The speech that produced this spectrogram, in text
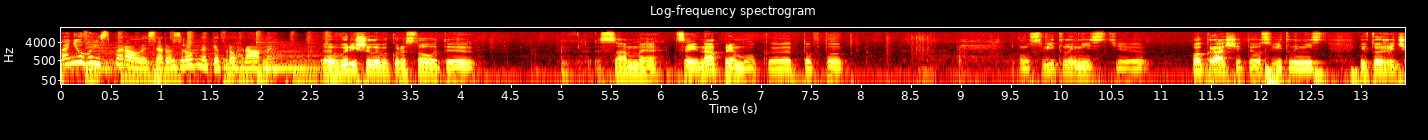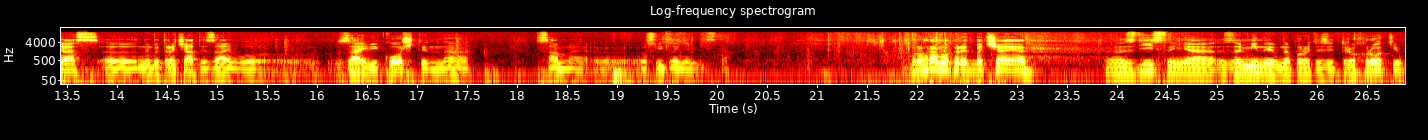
На нього і спиралися розробники програми. Е, вирішили використовувати саме цей напрямок, е, тобто освітленість, е, покращити освітленість і в той же час не витрачати зайво, зайві кошти на саме е, освітлення міста. Програма передбачає е, здійснення заміни на протязі трьох років.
